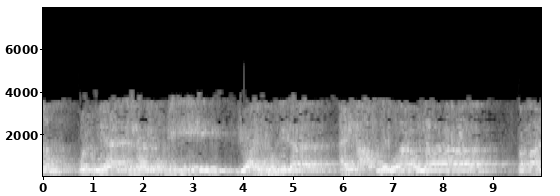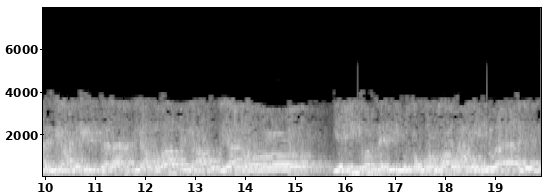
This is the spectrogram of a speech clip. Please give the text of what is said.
نوم قلت يا أمير المؤمنين جعلت فداء أين أطلب هؤلاء؟ فقال لي عليه السلام في أطراف الأرض يا نور يجيء النبي صلى الله عليه وآله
